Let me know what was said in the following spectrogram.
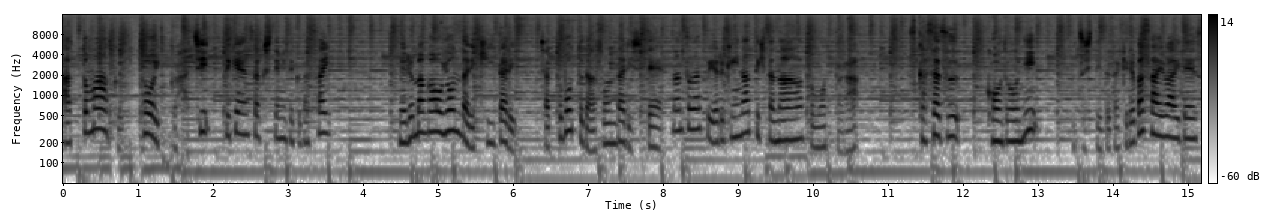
アットマーク TOEIC8 で検索してみてください。メルマガを読んだり聞いたりチャットボットで遊んだりしてなんとなくやる気になってきたなと思ったらすかさず行動に移していただければ幸いです。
